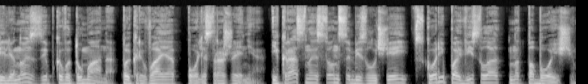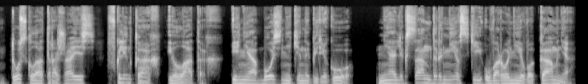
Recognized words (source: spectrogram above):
пеленой зыбкого тумана, покрывая поле сражения. И красное солнце без лучей вскоре повисло над побоищем, тускло отражаясь в клинках и латах. И ни обозники на берегу, ни Александр Невский у Вороньего камня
